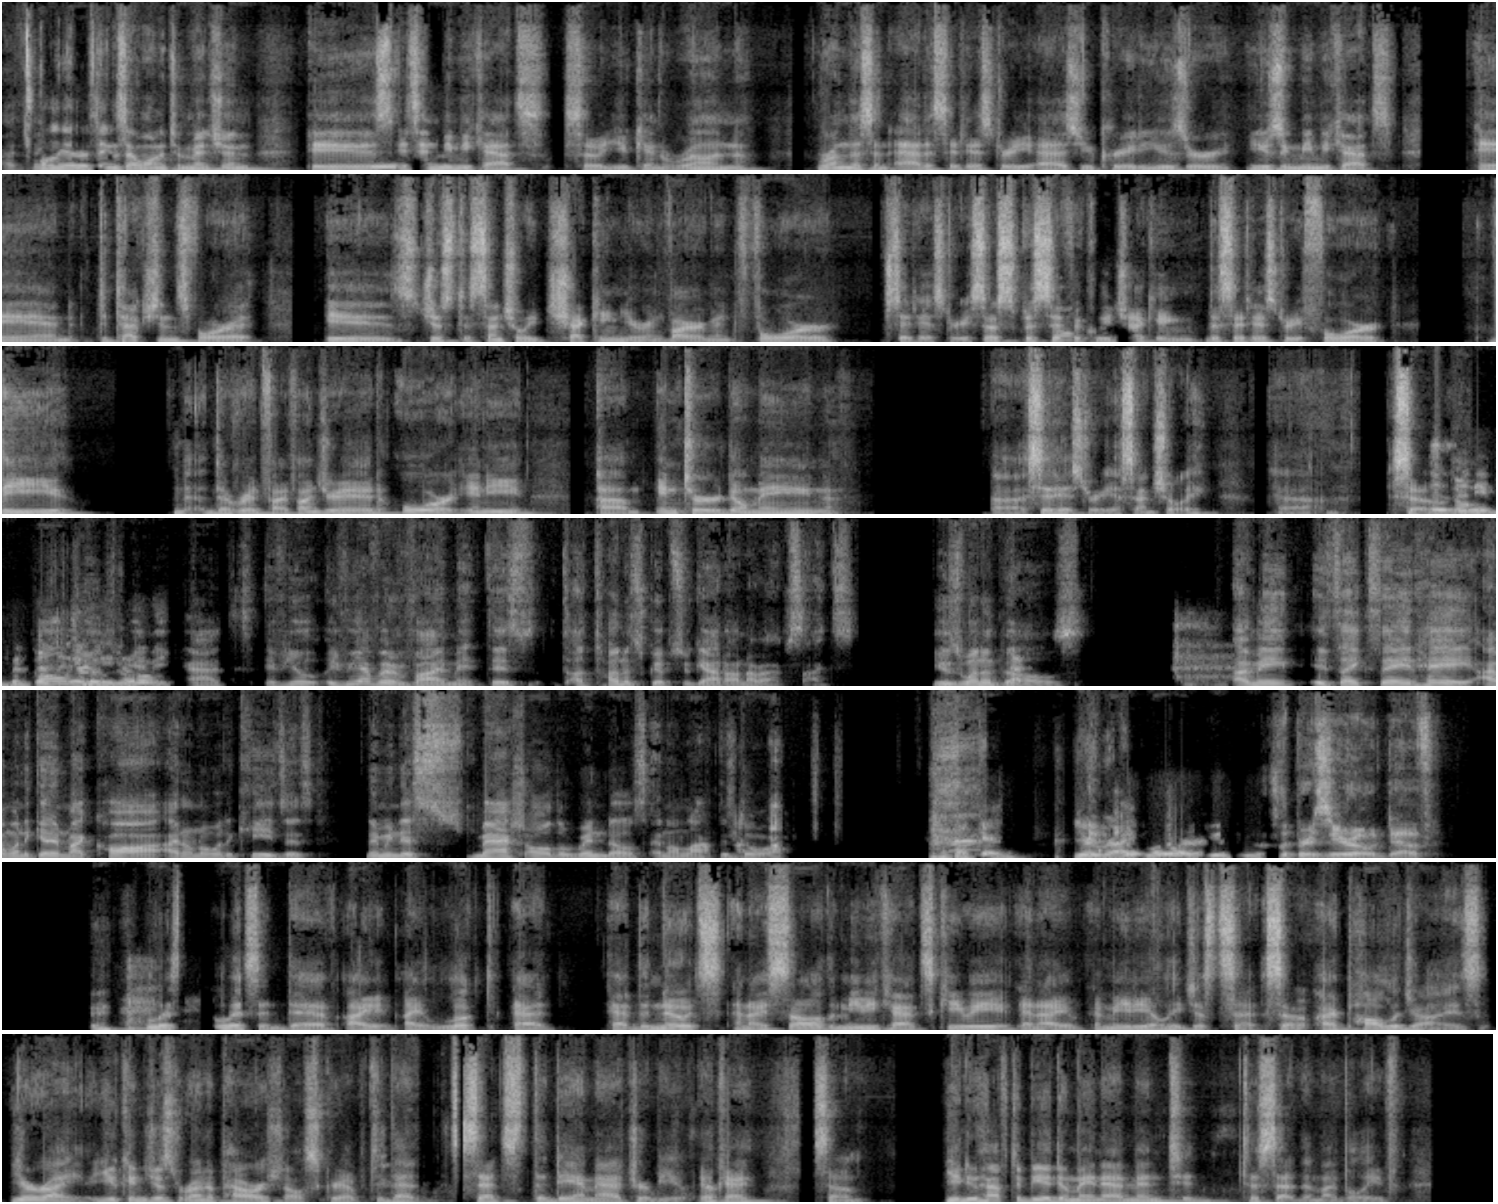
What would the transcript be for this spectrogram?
I think All the other things I wanted to mention is it's in Mimikatz, so you can run run this and add a SID history as you create a user using Mimikatz. And detections for it is just essentially checking your environment for SID history. So specifically checking the SID history for the the RID 500 or any um, inter-domain uh, SID history, essentially. Um, so Does any- don't, but does don't anybody use know- Mimikatz. If you if you have an environment, there's a ton of scripts you got on our websites. Use one of those. I mean, it's like saying, "Hey, I want to get in my car. I don't know where the keys is. Let me just smash all the windows and unlock the door." Okay, you're And right. we're Using the Flipper Zero, Dev. listen, listen, Dev. I I looked at at the notes and I saw the Mimikatz Kiwi and I immediately just said so. I apologize. You're right. You can just run a PowerShell script that sets the damn attribute. Okay, so you do have to be a domain admin to to set them, I believe.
